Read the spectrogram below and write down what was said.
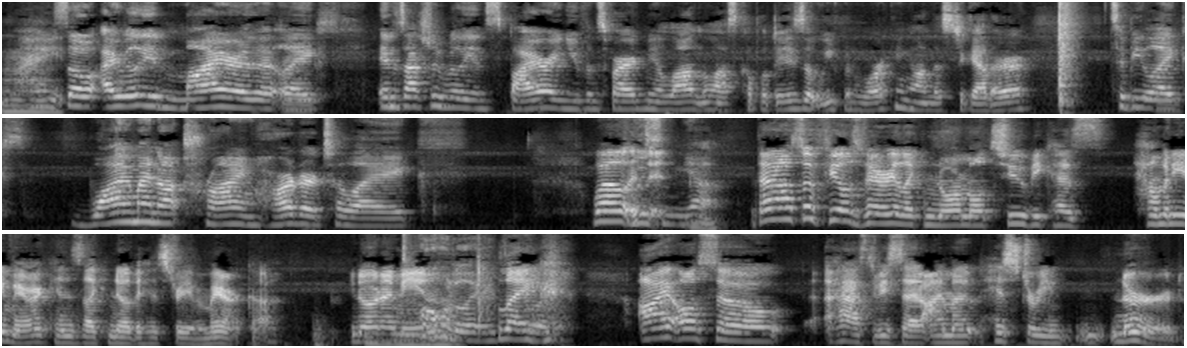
Mm-hmm. Right. so I really admire that like and it's actually really inspiring. You've inspired me a lot in the last couple of days that we've been working on this together to be like why am I not trying harder to like well, it's, yeah that also feels very like normal too because how many Americans like know the history of America? You know what I mean? Totally, Like totally. I also has to be said I'm a history nerd.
